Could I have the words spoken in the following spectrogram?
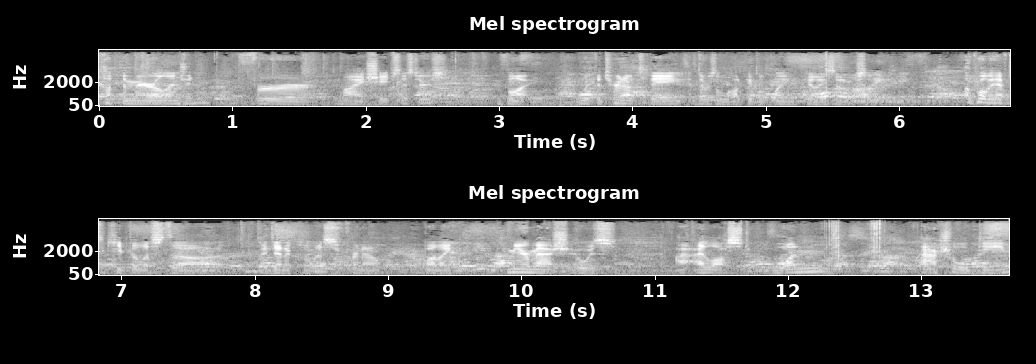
cut the Merrill engine for my Shape Sisters. But with the turnout today, there was a lot of people playing Paleozoics. I'll probably have to keep the list uh, identical list for now. But like mirror match, it was I, lost one actual game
